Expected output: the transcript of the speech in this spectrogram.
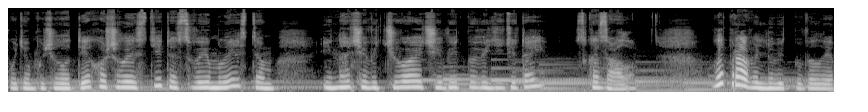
потім почало тихо шелестіти своїм листям і, наче відчуваючи відповіді дітей, сказало: Ви правильно відповіли.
